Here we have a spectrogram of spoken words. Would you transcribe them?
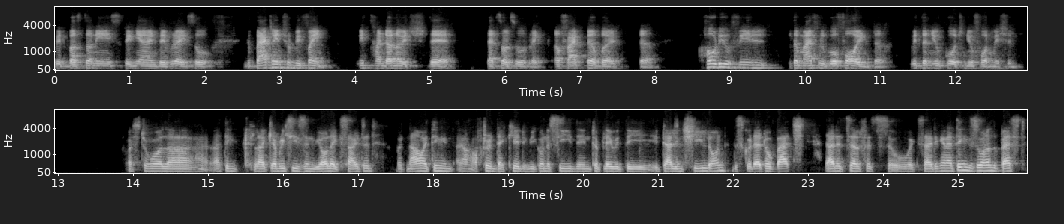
with Bastoni, Skriniar, and de Vrij. So the backline should be fine with Handanovic there. That's also like a factor. But uh, how do you feel the match will go for Inter with the new coach, new formation? First of all, uh, I think like every season, we all excited but now I think uh, after a decade, we're going to see the interplay with the Italian shield on the Scudetto badge. That itself is so exciting. And I think this is one of the best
